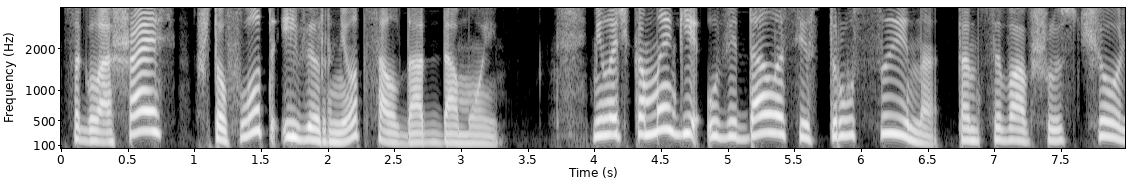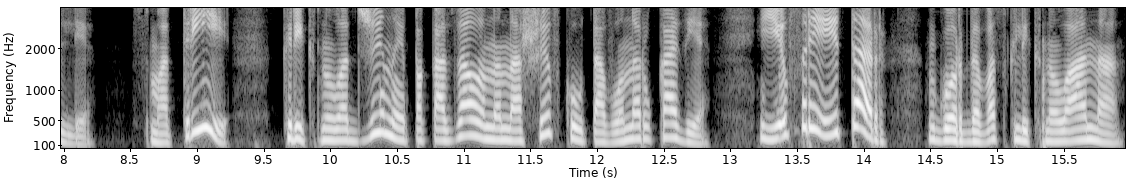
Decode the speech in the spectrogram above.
соглашаясь, что флот и вернет солдат домой. Милочка Мэгги увидала сестру сына, танцевавшую с Чолли. «Смотри!» — крикнула Джина и показала на нашивку у того на рукаве. «Ефрейтор!» — гордо воскликнула она.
